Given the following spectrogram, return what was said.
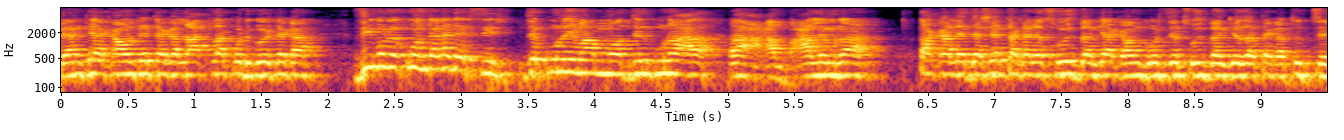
ব্যাংকে অ্যাকাউন্টে টাকা, লাখ লাখ কোটি কোটি টাকা। জীবনে কোন টাকা দেখছিস যে কোনো ইমাম, মসজিদ, কোনো আলেমরা টাকালে দেশের টাকালে সুইস ব্যাংকে অ্যাকাউন্ট করছে সুইস ব্যাংকে যা টাকা তুলছে।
